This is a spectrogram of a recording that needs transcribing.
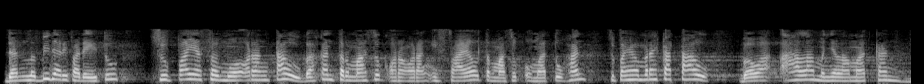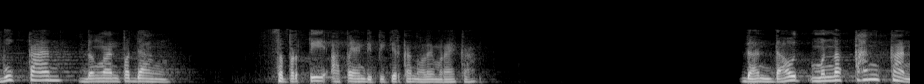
Dan lebih daripada itu, supaya semua orang tahu, bahkan termasuk orang-orang Israel, termasuk umat Tuhan, supaya mereka tahu bahwa Allah menyelamatkan bukan dengan pedang, seperti apa yang dipikirkan oleh mereka. Dan Daud menekankan,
